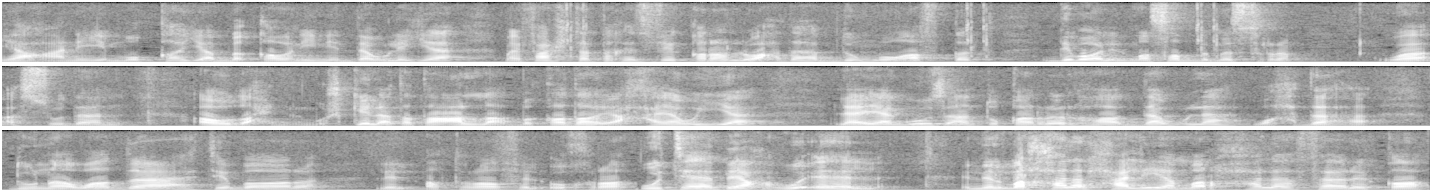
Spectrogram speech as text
يعني مقيد بقوانين الدولية. ما ينفعش تتخذ فيه قرار لوحدها بدون موافقة دول المصب مصر والسودان. أوضح أن المشكلة تتعلق بقضايا حيوية لا يجوز أن تقررها دولة وحدها دون وضع اعتبار للأطراف الأخرى. وتابع وقال إن المرحلة الحالية مرحلة فارقة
